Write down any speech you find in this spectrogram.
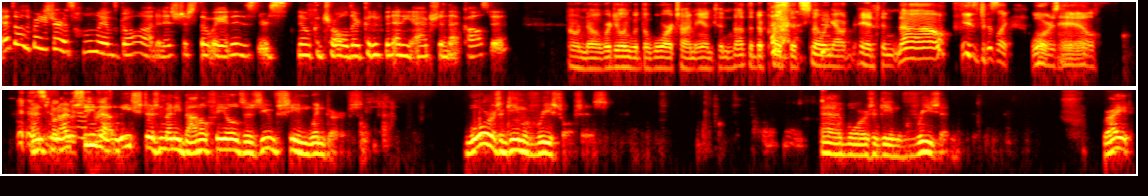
Anton's pretty sure his homeland's gone and it's just the way it is. There's no control. There could have been any action that caused it. Oh no, we're dealing with the wartime Anton, not the depressed it's snowing out Anton. No, he's just like war's hell. And I've seen cigarette. at least as many battlefields as you've seen winters. War is a game of resources. Uh, war is a game of reason. Right?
